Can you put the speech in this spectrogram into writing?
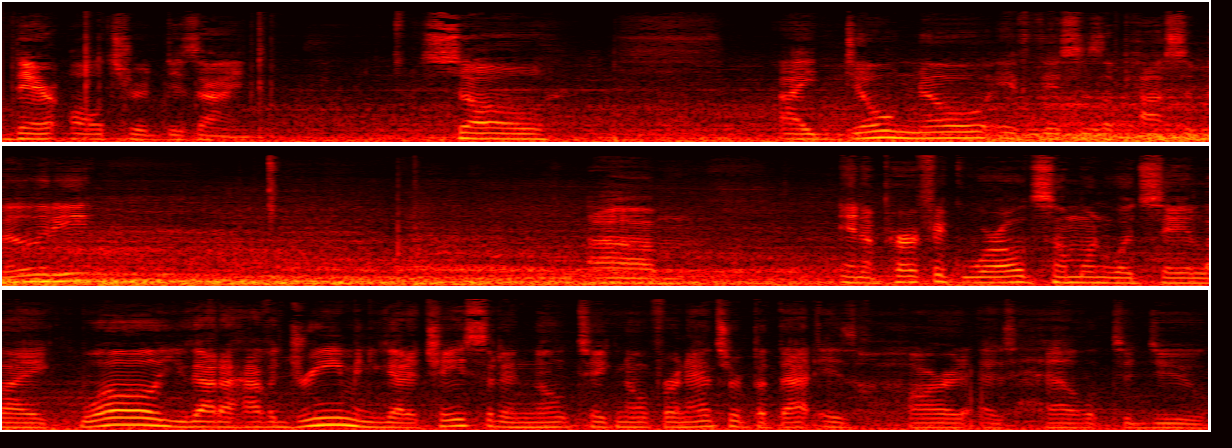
their altered design. So, I don't know if this is a possibility. Um, in a perfect world, someone would say, like, well, you got to have a dream and you got to chase it and don't take no for an answer, but that is hard as hell to do.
